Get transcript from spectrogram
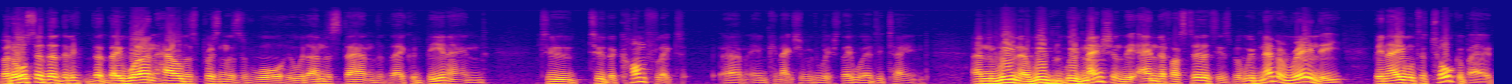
but also that, that, if, that they weren't held as prisoners of war who would understand that there could be an end to, to the conflict um, in connection with which they were detained. And we know we've, we've mentioned the end of hostilities, but we've never really been able to talk about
